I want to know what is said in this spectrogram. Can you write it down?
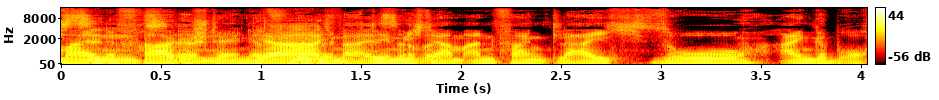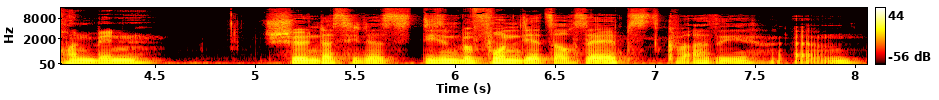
mal eine sind. Frage Ähm, stellen, Herr ja, Flügel, ich nachdem ich da am Anfang gleich so eingebrochen bin. Schön, dass Sie das, diesen Befund jetzt auch selbst quasi ähm,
